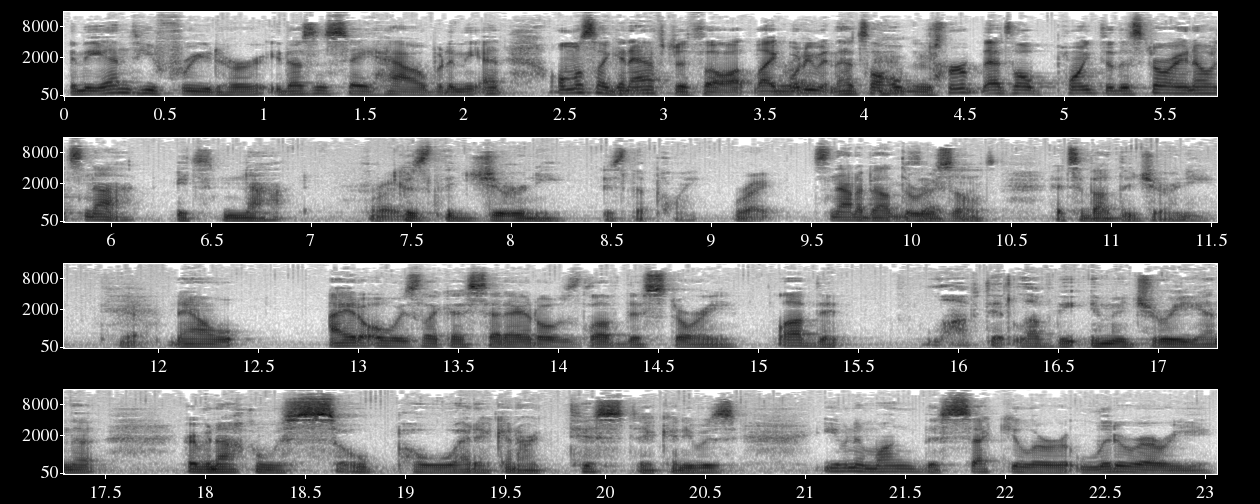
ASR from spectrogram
in the end, he freed her. He doesn't say how, but in the end, almost like an afterthought. Like, what do you mean? That's the whole perp, that's the whole point of the story. No, it's not. It's not. Right. Because the journey is the point. Right. It's not about the results. It's about the journey. Yeah. Now, I had always, like I said, I had always loved this story. Loved it. Loved it. Loved the imagery. And the, Rabbi Nachman was so poetic and artistic. And he was, even among the secular literary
